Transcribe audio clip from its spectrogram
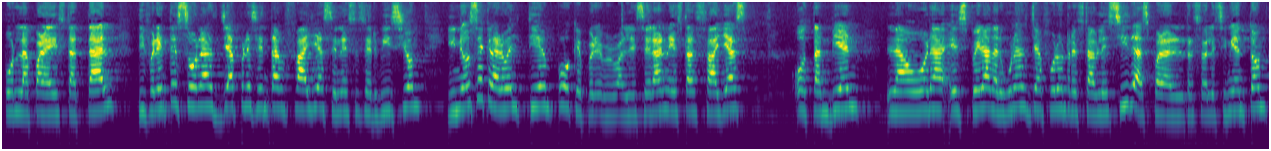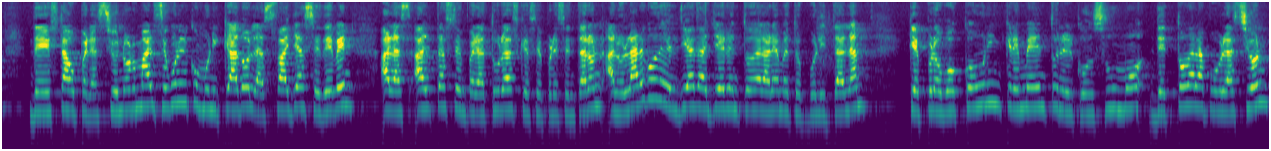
por la paraestatal, diferentes zonas ya presentan fallas en este servicio y no se aclaró el tiempo que prevalecerán estas fallas o también la hora espera de algunas ya fueron restablecidas para el restablecimiento de esta operación normal. Según el comunicado, las fallas se deben a las altas temperaturas que se presentaron a lo largo del día de ayer en toda el área metropolitana que provocó un incremento en el consumo de toda la población.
